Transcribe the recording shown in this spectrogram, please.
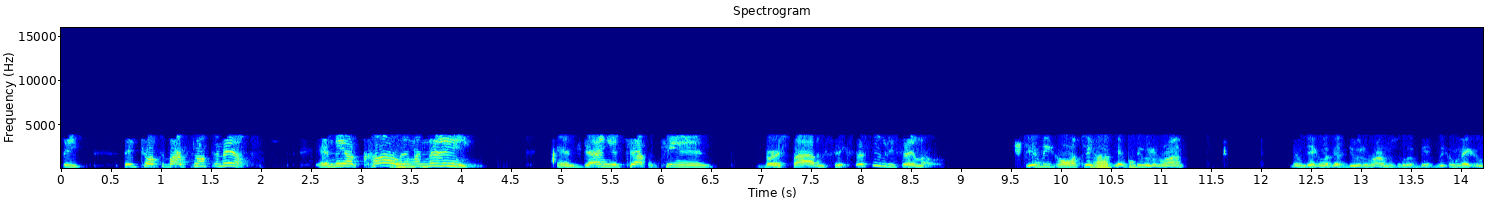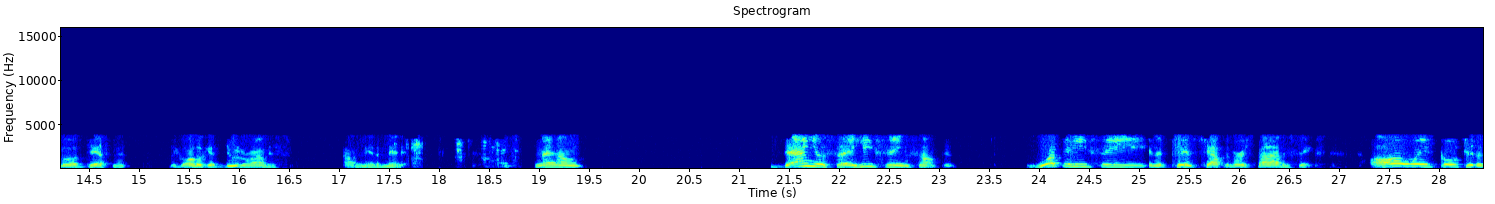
feet. They talked about something else. And they'll call him a name. In Daniel chapter ten, verse five and six. Let's see what he say, Mo. Then we go and take a look at Deuteronomy. Let me take a look at Deuteronomy a little bit. We're gonna make a little adjustment. We're gonna look at Deuteronomy um, in a minute. Now, Daniel say he seen something. What did he see in the tenth chapter, verse five and six? Always go to the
